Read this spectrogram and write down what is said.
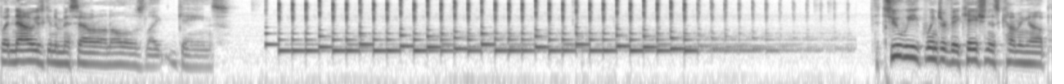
but now he's going to miss out on all those like gains two week winter vacation is coming up.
